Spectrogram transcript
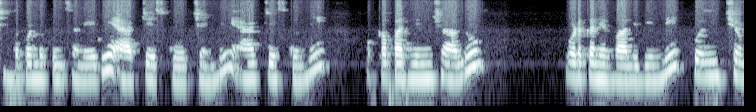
చింతపండు పులుసు అనేది యాడ్ చేసుకోవచ్చండి. యాడ్ చేసుకుని ఒక పది నిమిషాలు ఉడకనివ్వాలి దీన్ని. కొంచెం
